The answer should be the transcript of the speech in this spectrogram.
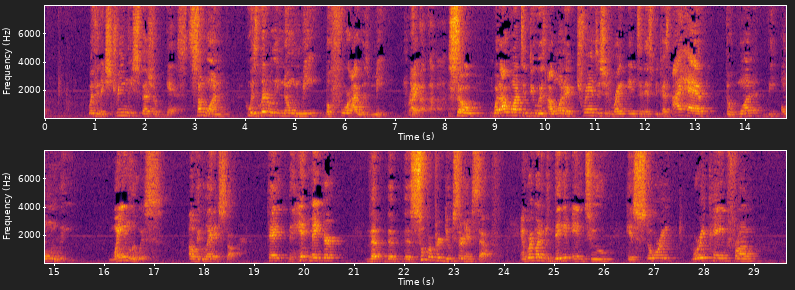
with an extremely special guest. Someone who has literally known me before I was me, right? so, what I want to do is I want to transition right into this because I have the one, the only Wayne Lewis of Atlantic Starr. Okay, the hit maker, the, the, the super producer himself. And we're going to be digging into his story, where he came from,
